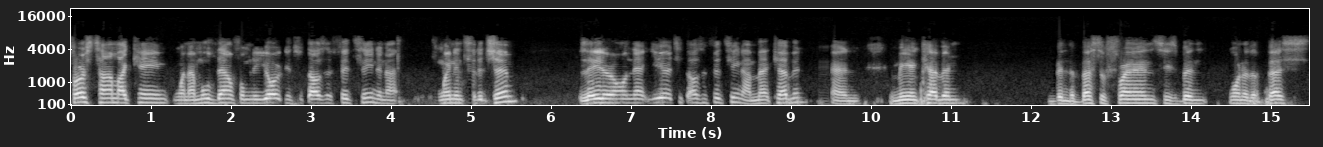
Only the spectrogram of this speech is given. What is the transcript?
First time I came when I moved down from New York in 2015, and I went into the gym. Later on that year, 2015, I met Kevin, mm-hmm. and me and Kevin been the best of friends. He's been one of the best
